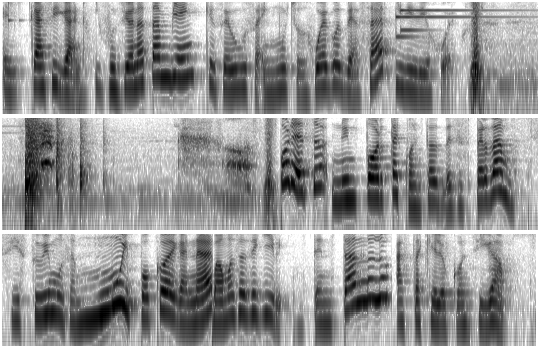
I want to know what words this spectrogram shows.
el casi gano. Y funciona tan bien que se usa en muchos juegos de azar y videojuegos. Por eso, no importa cuántas veces perdamos. Si estuvimos a muy poco de ganar, vamos a seguir intentándolo hasta que lo consigamos.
